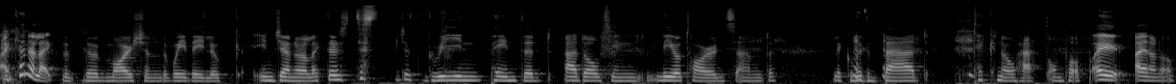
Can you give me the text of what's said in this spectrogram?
I, I kind of like the the Martian the way they look in general. Like there's just just green painted adults in leotards and like with a bad techno hat on top. I I don't know.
